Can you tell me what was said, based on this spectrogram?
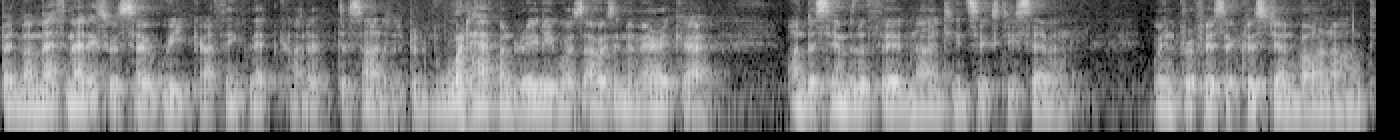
But my mathematics was so weak, I think that kind of decided it. But what happened really was I was in America on December the 3rd, 1967, when Professor Christiaan Barnard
